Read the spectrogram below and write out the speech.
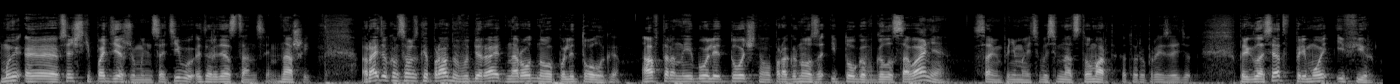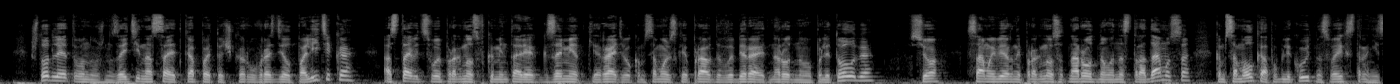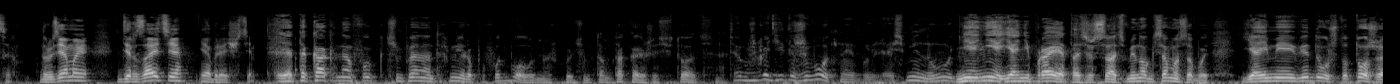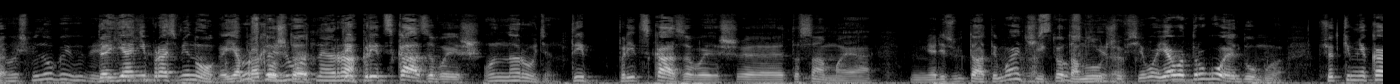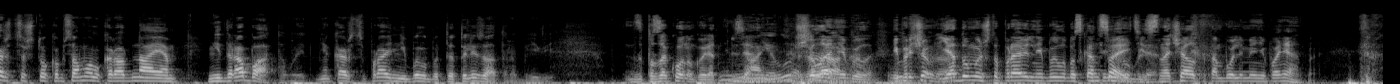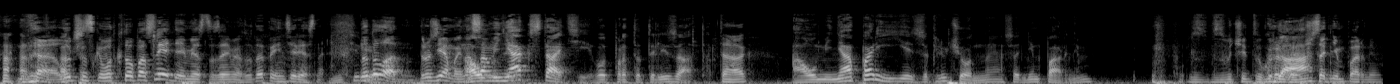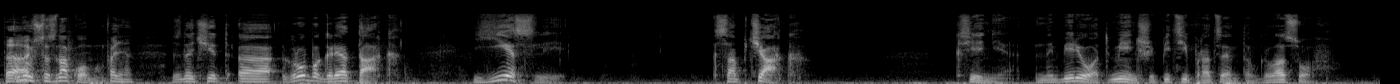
мы э, всячески поддерживаем инициативу этой радиостанции, нашей. Радио «Комсомольская правда» выбирает народного политолога, автора наиболее точного прогноза итогов голосования, сами понимаете, 18 марта, который произойдет, пригласят в прямой эфир. Что для этого нужно? Зайти на сайт kp.ru в раздел «Политика», оставить свой прогноз в комментариях к заметке «Радио Комсомольская правда выбирает народного политолога». Все, Самый верный прогноз от народного Нострадамуса комсомолка опубликует на своих страницах. Друзья мои, дерзайте и обрящите. Это как на чемпионатах мира по футболу, между прочим. Там такая же ситуация. Там же какие-то животные были, осьминоги. Не-не, я не про это. Осьминог, само собой. Я имею в виду, что тоже... Осьминога и выбери. Да я не про осьминога. Я про то, что ты предсказываешь... Он народен. Ты предсказываешь э, это самое результаты матчей, и кто там лучше рак. всего. Я вот другое думаю. Все-таки мне кажется, что комсомолка родная не дорабатывает. Мне кажется, правильнее было бы тотализатор объявить. По закону говорят нельзя. А, нельзя. Желание рак. было. Лучше и причем рак. я думаю, что правильнее было бы с конца идти. Сначала-то там более-менее понятно. Да, лучше вот кто последнее место займет, вот это интересно. Ну да ладно, друзья мои, на а самом у меня, кстати, вот про тотализатор. Так. А у меня пари есть заключенная с одним парнем. Звучит угрожающе да. с одним парнем. Так. Ну, что знакомым. Понятно. Значит, э, грубо говоря, так. Если Собчак Ксения наберет меньше 5% голосов,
